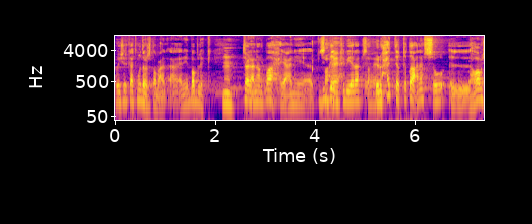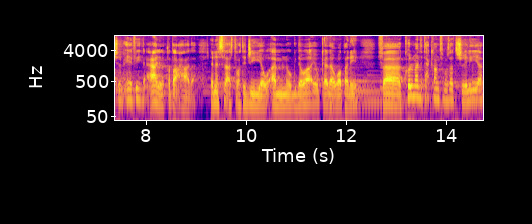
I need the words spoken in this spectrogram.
وهي شركات مدرجة طبعا يعني بابليك تعلن عن أرباح يعني جدا صحيح. كبيرة صحيح. لأنه حتى القطاع نفسه الهوامش الربحيه فيه عاليه القطاع هذا لأنه سلع استراتيجية وأمن ودوائي وكذا وطني فكل ما أنت تحكمت في المصاريف التشغيلية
